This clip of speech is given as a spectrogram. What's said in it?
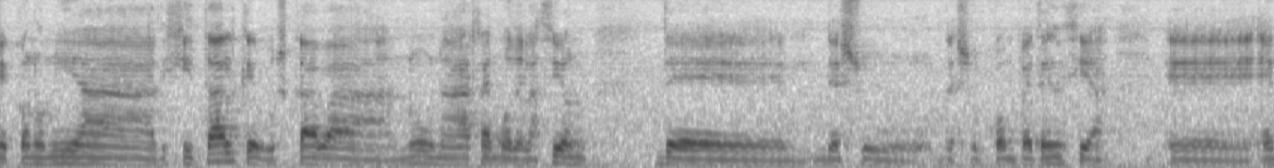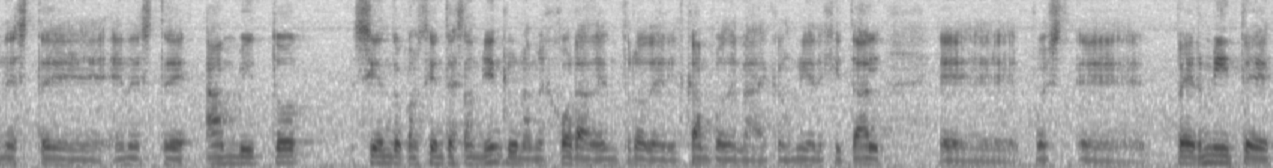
economía digital que buscaba una remodelación de, su, de su, competencia eh, en, este, en este ámbito siendo conscientes también que una mejora dentro del campo de la economía digital eh, pues eh, permite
